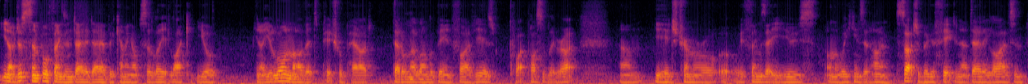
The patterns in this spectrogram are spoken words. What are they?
you know, just simple things in day to day are becoming obsolete, like your, you know, your lawnmower that's petrol powered, that'll no longer be in five years, quite possibly, right? Um, your hedge trimmer or, or, things that you use on the weekends at home. Such a big effect in our daily lives. And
